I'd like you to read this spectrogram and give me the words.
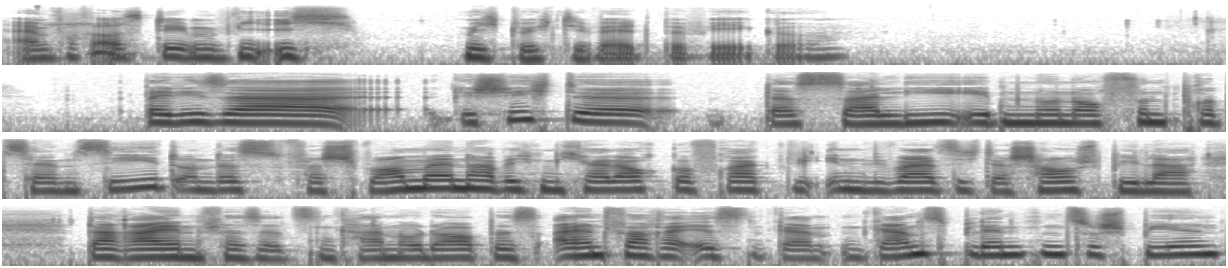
einfach aus dem, wie ich mich durch die Welt bewege. Bei dieser Geschichte dass Sally eben nur noch 5% sieht und das verschwommen, habe ich mich halt auch gefragt, wie, inwieweit sich der Schauspieler da reinversetzen kann oder ob es einfacher ist, einen ganz Blinden zu spielen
